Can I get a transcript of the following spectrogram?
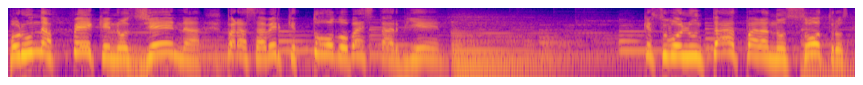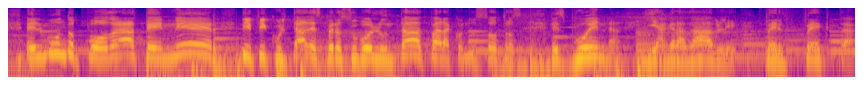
Por una fe que nos llena para saber que todo va a estar bien que su voluntad para nosotros, el mundo podrá tener dificultades, pero su voluntad para con nosotros es buena y agradable, perfecta.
